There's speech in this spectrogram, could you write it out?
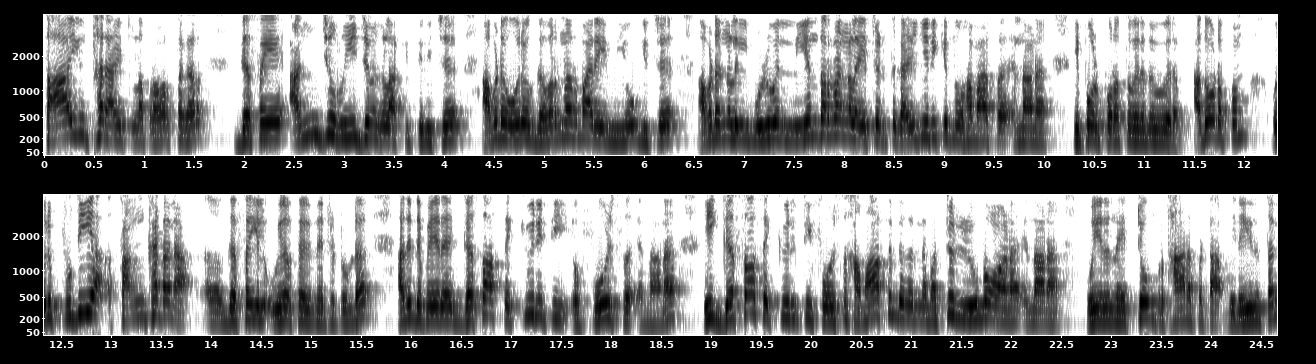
സായുധരായിട്ടുള്ള പ്രവർത്തകർ ഗസയെ അഞ്ച് റീജിയനുകളാക്കി തിരിച്ച് അവിടെ ഓരോ ഗവർണർമാരെയും നിയോഗിച്ച് അവിടങ്ങളിൽ മുഴുവൻ നിയന്ത്രണങ്ങൾ ഏറ്റെടുത്ത് കഴിഞ്ഞിരിക്കുന്നു ഹമാസ് എന്നാണ് ഇപ്പോൾ പുറത്തു വരുന്ന വിവരം. അതോടൊപ്പം ഒരു പുതിയ സംഘടന ഗസയിൽ ഉയർത്തെഴുന്നേറ്റിട്ടുണ്ട്. അതിന്റെ പേര് ഗസ സെക്യൂരിറ്റി ഫോഴ്സ് എന്നാണ്. ഈ ഗസ സെക്യൂരിറ്റി ഫോഴ്സ് ഹമാസിന്റെ തന്നെ മറ്റൊരു രൂപമാണ് എന്നാണ് ഉയരുന്ന ഏറ്റവും പ്രധാനപ്പെട്ട വിലയിരുത്തൽ.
